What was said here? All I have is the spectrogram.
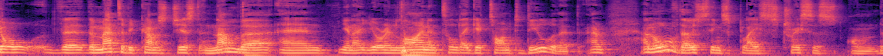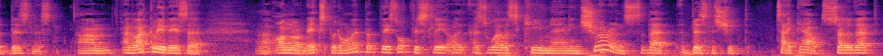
your the the matter becomes just a number, and you know you're in line until they get time to deal with it, and and all of those things place stresses on the business. Um, and luckily, there's a uh, I'm not an expert on it, but there's obviously, uh, as well as key man insurance, that a business should take out so that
